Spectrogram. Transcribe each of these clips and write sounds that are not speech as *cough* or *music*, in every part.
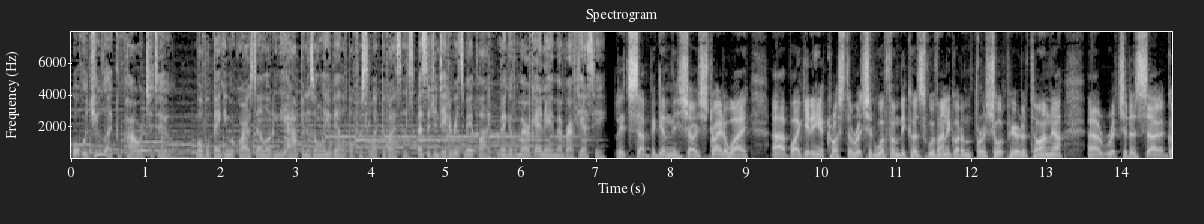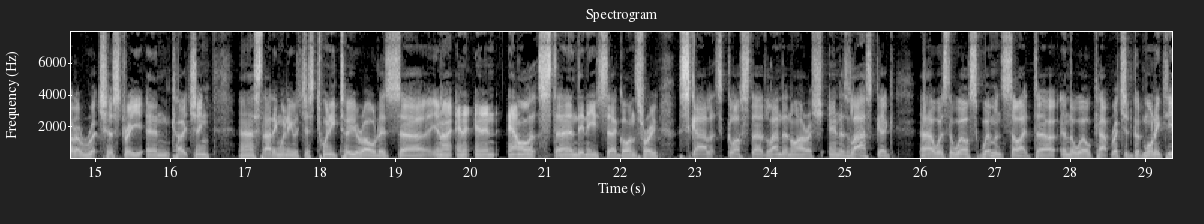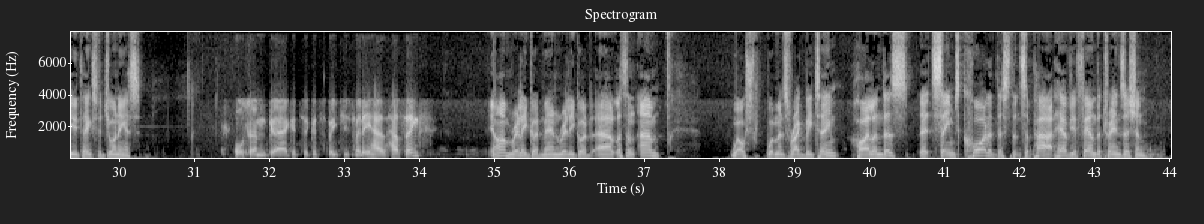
What would you like the power to do? Mobile banking requires downloading the app and is only available for select devices. Message and data rates may apply. Bank of America and a member FDIC. Let's uh, begin the show straight away uh, by getting across to Richard Whiffin because we've only got him for a short period of time now. Uh, Richard has uh, got a rich history in coaching, uh, starting when he was just 22 year old as uh, you know an, an, analyst, and then he's gone through Scarlets, Gloucester, London Irish, and his last gig was the Welsh women's side in the World Cup. Richard, good morning to you. Thanks for joining us. Awesome. Uh, good to good to speak to you, Smitty. How's how's things? Yeah, I'm really good, man. Really good. Uh, listen, um, Welsh women's rugby team, Highlanders. It seems quite a distance apart. How have you found the transition?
